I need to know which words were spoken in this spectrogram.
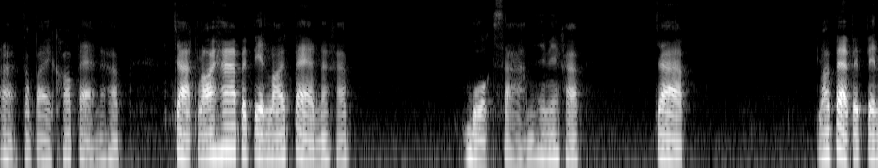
อะต่อไปข้อ 8 นะครับ จาก 105 ไปเป็น 108 นะครับ บวก 3 ใช่ไหมครับ จาก 108 ไปเป็น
